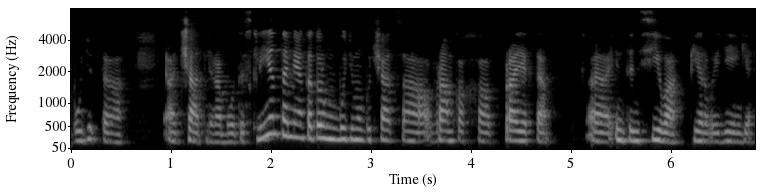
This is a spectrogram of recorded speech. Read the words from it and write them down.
будет чат для работы с клиентами, которому мы будем обучаться в рамках проекта интенсива первые деньги.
